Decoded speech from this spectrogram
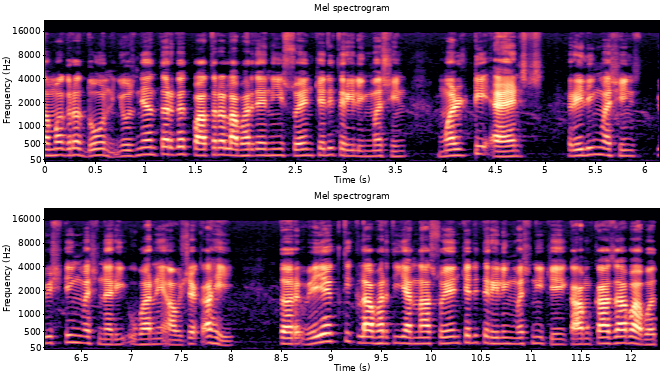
समग्र दोन योजनेअंतर्गत पात्र लाभार्थ्यांनी स्वयंचलित reeling machine multi ends reeling machine twisting machinery उभारणे आवश्यक आहे. तर वैयक्तिक लाभार्थी यांना स्वयंचलित रिलिंग मशीनीचे कामकाजाबाबत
